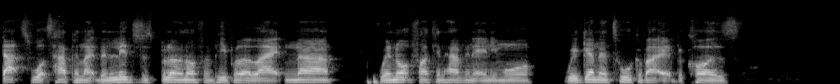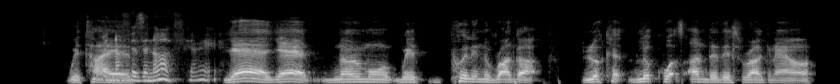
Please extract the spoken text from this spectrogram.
that's what's happened. Like, the lid's just blown off, and people are like, nah, we're not fucking having it anymore. We're going to talk about it because we're tired. enough is enough, right? Yeah, yeah. No more. We're pulling the rug up. Look at look what's under this rug now.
